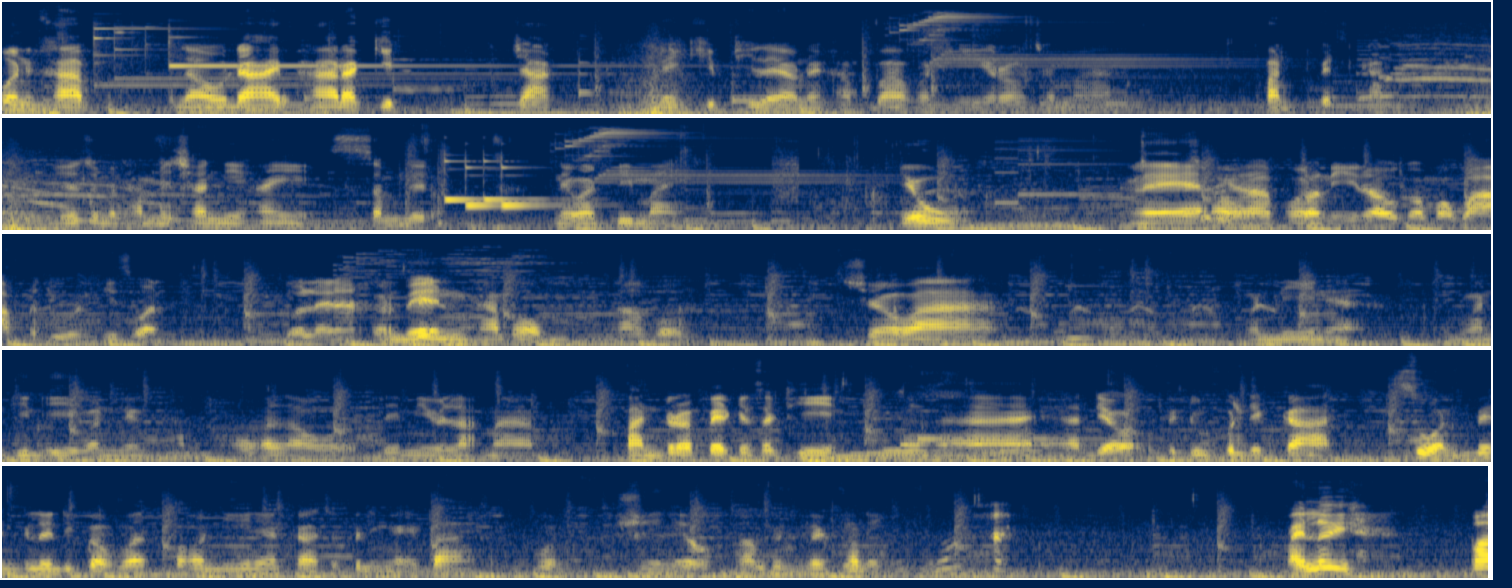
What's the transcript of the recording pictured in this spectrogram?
คนครับเราได้ภารกิจจากในคลิปที่แล้วนะครับ ว่าวันนี้เราจะมาปั่นเป็ดกัน วันนี้เราจะมาทำมิชชั่นนี้ให้สำเร็จในวันปีใหม่ยูและสวัสดีครับ ตอนนี้เราก็มาวาร์ปมาอยู่กันที่สวนสวนอะไรนะสวนเบนครับผมครับผม เชื่อว่า วันนี้เนี่ยเป็นวันที่ดีวันหนึ่งครับ เพราะว่าเราได้มีเวลามาปั่นเรือเป็ดกันสักทีอ่าเดี๋ยวไปดูบรรยากาศสวนเบนกันเลยดีกว่าว่าตอนนี้เนี่ยอากาศจะเป็นยังไงบ้างครับทุกคนใช่แล้วครับเป็นไรครับไปเลย ไป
